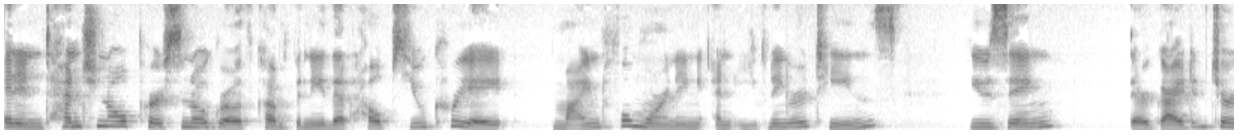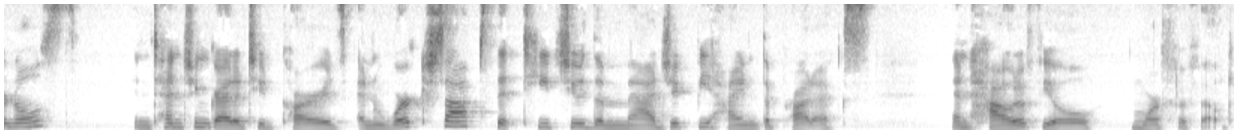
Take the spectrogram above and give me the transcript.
an intentional personal growth company that helps you create mindful morning and evening routines using their guided journals intention gratitude cards, and workshops that teach you the magic behind the products and how to feel more fulfilled.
